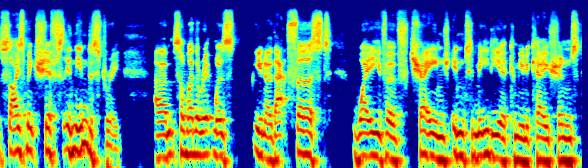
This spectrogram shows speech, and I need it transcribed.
seismic shifts in the industry. Um, so whether it was you know that first wave of change into media communications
